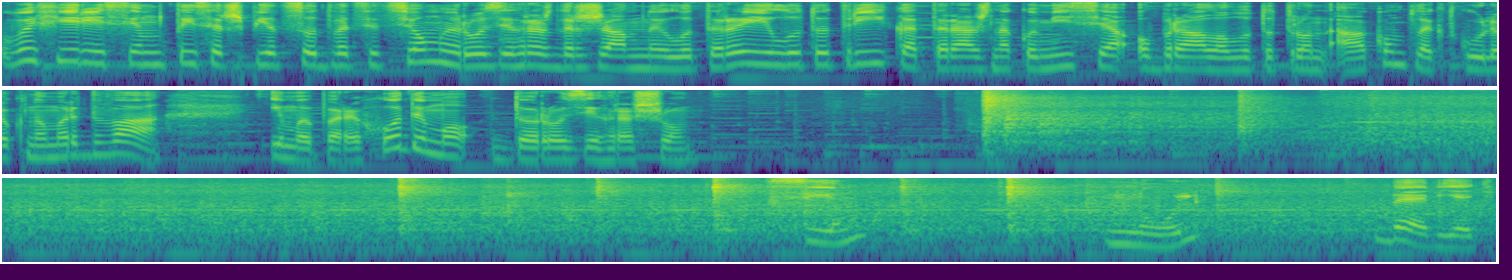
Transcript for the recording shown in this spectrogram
В ефірі 7527 розіграш державної лотереї Лототрійка. Тиражна комісія обрала лототрон А комплект кульок номер 2 І ми переходимо до розіграшу. Сім, нуль, дев'ять.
